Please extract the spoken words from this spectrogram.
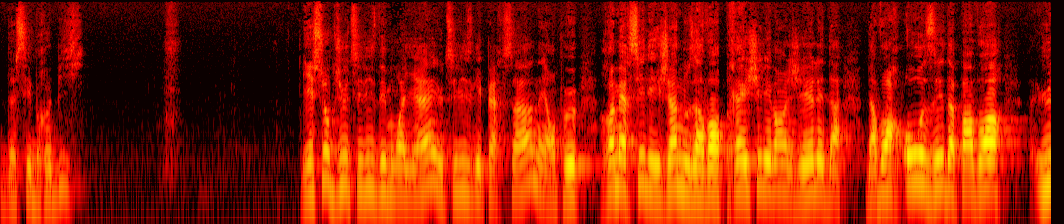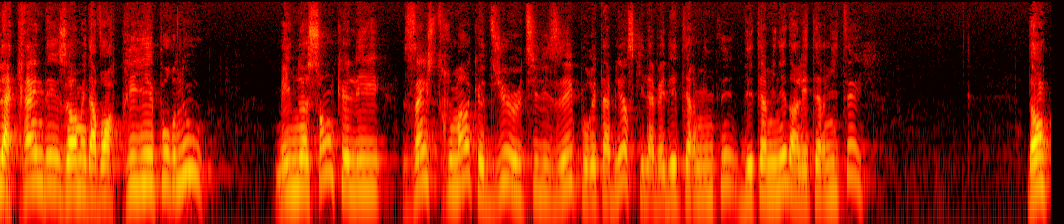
de ses brebis. Bien sûr, Dieu utilise des moyens, il utilise les personnes, et on peut remercier les gens de nous avoir prêché l'Évangile et d'avoir osé, de ne pas avoir eu la crainte des hommes et d'avoir prié pour nous. Mais ils ne sont que les instruments que Dieu a utilisés pour établir ce qu'il avait déterminé, déterminé dans l'éternité. Donc,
